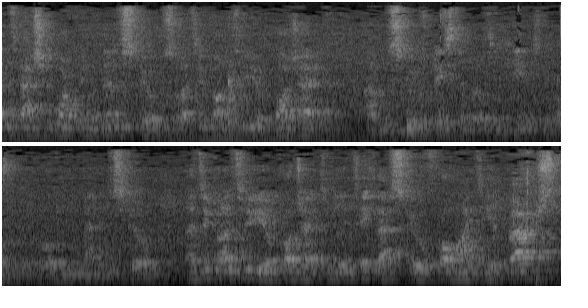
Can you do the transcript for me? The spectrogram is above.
into actually working within a school, so I took on a two-year project. Um, the school was based in Milton Keynes, the Royal Independent School. And I took on a two-year project to really take that school from IT at first.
